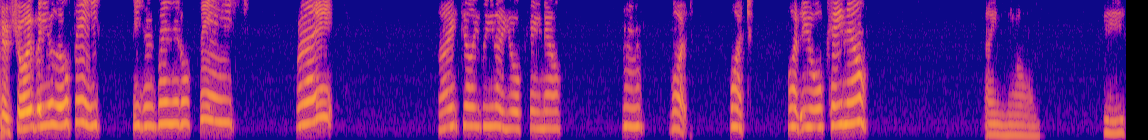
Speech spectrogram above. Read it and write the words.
Here, show everybody your little face. Here's my little face. Right? Right, Jelly Bean? Are you okay now? Hmm? What? What? What, are you okay now? I know. See?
